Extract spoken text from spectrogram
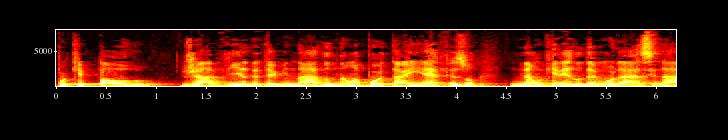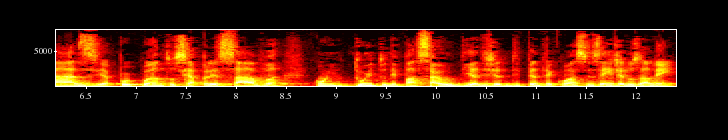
porque Paulo já havia determinado não aportar em Éfeso, não querendo demorar-se na Ásia, porquanto se apressava com o intuito de passar o dia de Pentecostes em Jerusalém,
